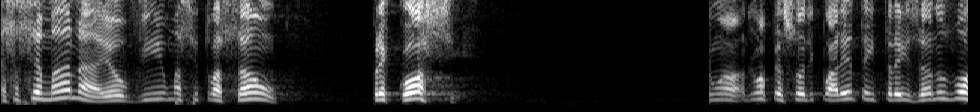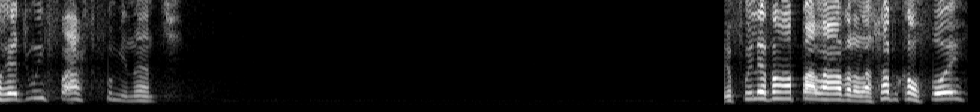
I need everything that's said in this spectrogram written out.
Essa semana eu vi uma situação precoce de uma, de uma pessoa de 43 anos morrer de um infarto fulminante. Eu fui levar uma palavra lá, sabe qual foi?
